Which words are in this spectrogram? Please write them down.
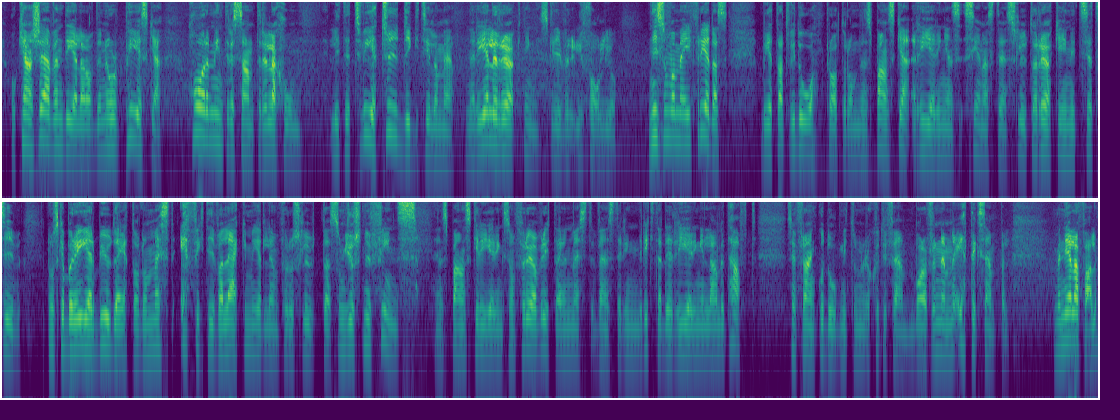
och kanske även delar av den europeiska har en intressant relation. Lite tvetydig till och med när det gäller rökning, skriver Ilfolio. Folio. Ni som var med i fredags vet att vi då pratade om den spanska regeringens senaste Sluta röka-initiativ. De ska börja erbjuda ett av de mest effektiva läkemedlen för att sluta som just nu finns. En spansk regering som för övrigt är den mest vänsterinriktade regeringen landet haft sedan Franco dog 1975, bara för att nämna ett exempel. Men i alla fall,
